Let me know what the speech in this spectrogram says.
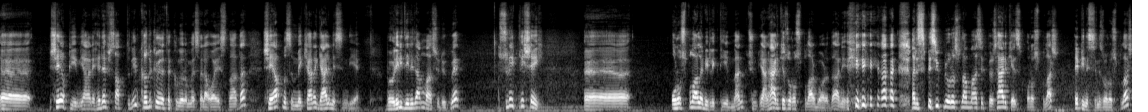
eee, şey yapayım yani hedef saptırayım Kadıköy'de takılıyorum mesela o esnada şey yapmasın mekana gelmesin diye. Böyle bir deliden bahsediyorduk ve sürekli şey eee orospularla birlikteyim ben. Çünkü yani herkes orospular bu arada. Hani hani spesifik bir orospudan bahsetmiyoruz. Herkes orospular. Hepinizsiniz orospular.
